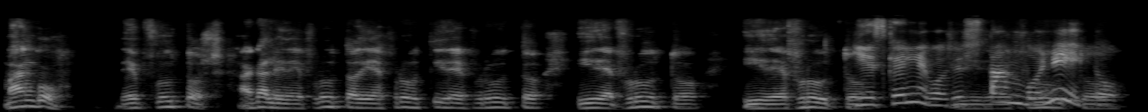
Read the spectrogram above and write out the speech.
mango, de frutos, hágale de fruto, y de fruto, y de fruto, y de fruto, y de fruto. Y es que el negocio es tan bonito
